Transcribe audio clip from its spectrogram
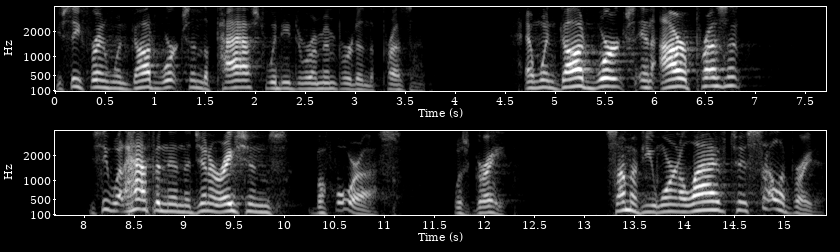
You see, friend, when God works in the past, we need to remember it in the present. And when God works in our present, you see, what happened in the generations before us was great. Some of you weren't alive to celebrate it.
